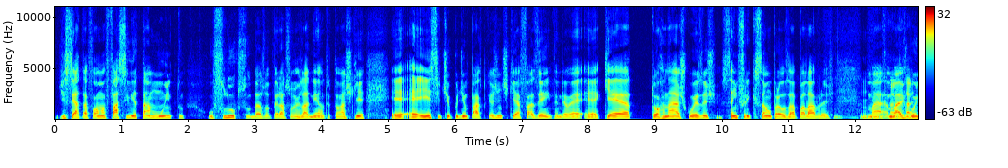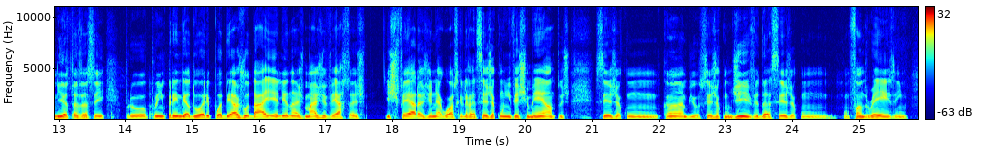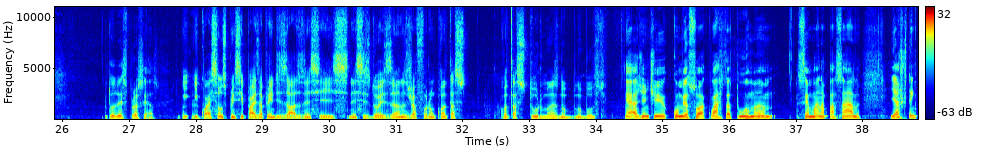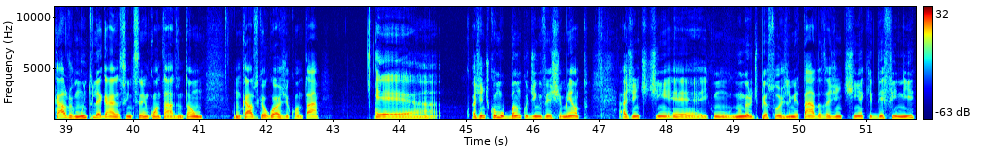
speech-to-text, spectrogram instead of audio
de certa forma, facilitar muito o fluxo das operações lá dentro. Então, acho que é, é, esse tipo de impacto que a gente quer fazer, entendeu? É, é quer tornar as coisas sem fricção, para usar palavras uhum. ma mais bonitas assim, para o empreendedor e poder ajudar ele nas mais diversas esferas de negócio que ele vai, seja com investimentos, seja com câmbio, seja com dívida, seja com, com fundraising, todo esse processo. E, e, quais são os principais aprendizados nesses, nesses dois anos? Já foram quantas, quantas turmas no, no Boost? É, a gente começou a quarta turma semana passada, e acho que tem casos muito legais assim de serem contados. Então, um caso que eu gosto de contar é a gente como banco de investimento, a gente tinha é, e com número de pessoas limitadas, a gente tinha que definir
